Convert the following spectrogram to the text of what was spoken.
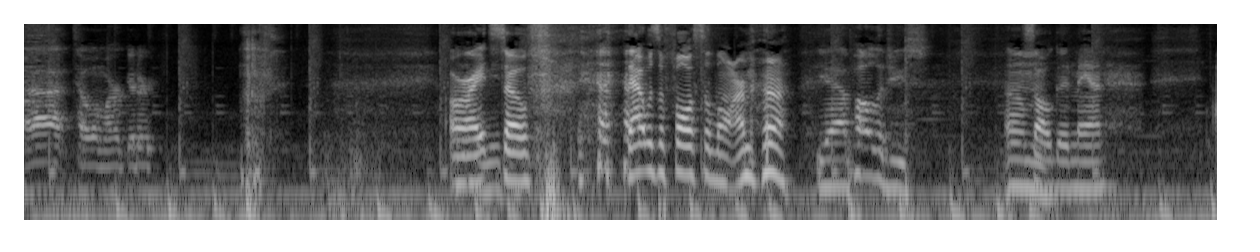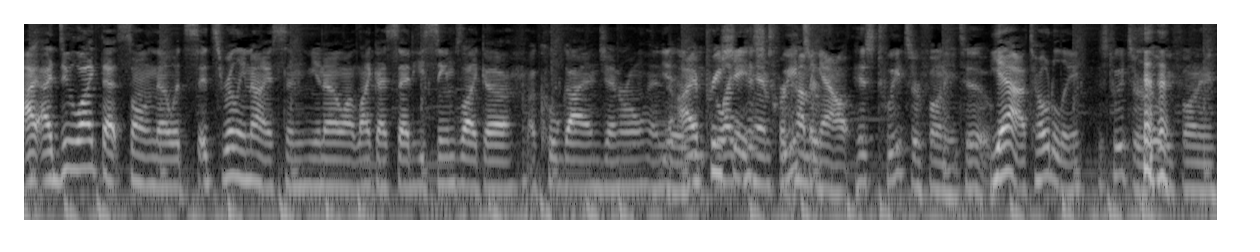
Ah, telemarketer. All right. So that was a false alarm. Yeah, apologies. Um, it's all good, man. I, I do like that song though. It's it's really nice, and you know, like I said, he seems like a, a cool guy in general, and yeah, I he- like, appreciate him for coming are- out. His tweets are funny too. Yeah, totally. His tweets are really funny.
